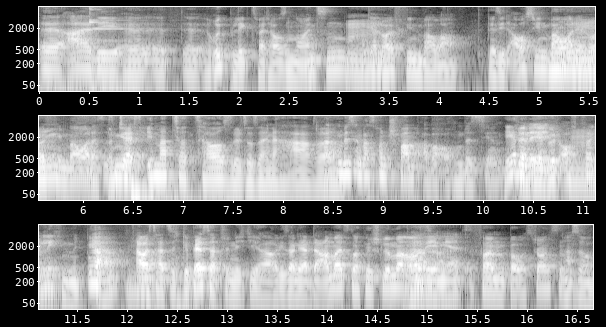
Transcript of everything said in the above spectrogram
äh, ARD äh, äh, Rückblick 2019. Der läuft wie ein Bauer. Der sieht aus wie ein Bauer, der läuft wie ein Bauer. Das ist Und mir. der ist immer zerzauselt, so seine Hat ein Haare. bisschen was von Trump, aber auch ein bisschen. ja, der, der wird oft verglichen mit. Ja. Aber es hat sich gebessert, finde ich, die Haare. Die sahen ja damals noch viel schlimmer Von aus. wem jetzt? Von Boris Johnson. Achso.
